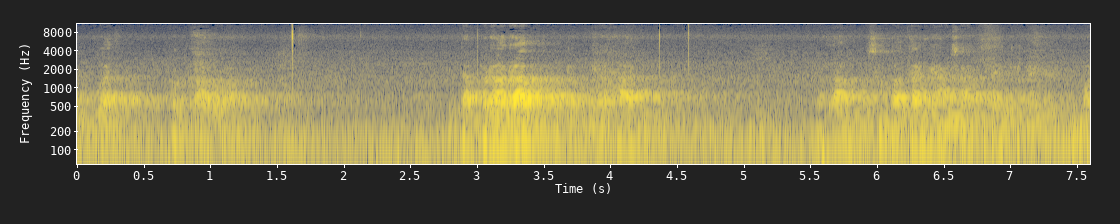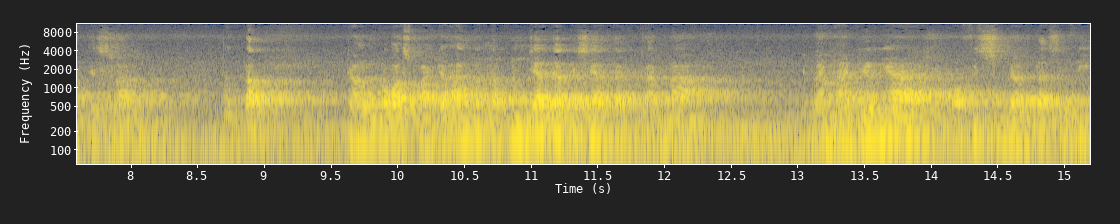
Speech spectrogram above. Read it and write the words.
membuat kekaruan. Kita berharap mudah-mudahan dalam kesempatan yang sangat ini umat Islam tetap dalam kewaspadaan tetap menjaga kesehatan karena dengan hadirnya COVID-19 ini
